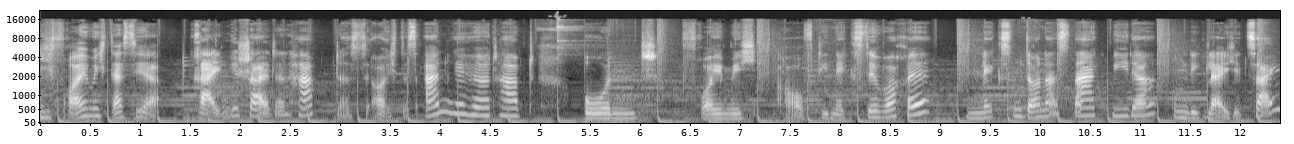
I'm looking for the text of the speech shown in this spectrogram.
Ich freue mich, dass ihr reingeschaltet habt, dass ihr euch das angehört habt und freue mich auf die nächste Woche, nächsten Donnerstag wieder um die gleiche Zeit.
